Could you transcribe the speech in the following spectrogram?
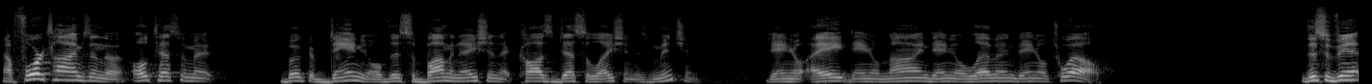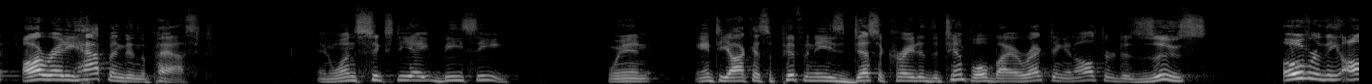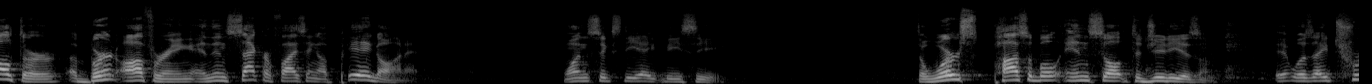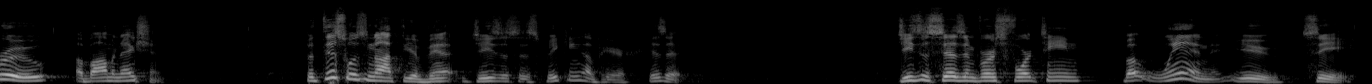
Now, four times in the Old Testament book of Daniel, this abomination that caused desolation is mentioned. Daniel 8, Daniel 9, Daniel 11, Daniel 12. This event already happened in the past in 168 BC when Antiochus Epiphanes desecrated the temple by erecting an altar to Zeus over the altar, a burnt offering, and then sacrificing a pig on it. 168 BC. The worst possible insult to Judaism. It was a true abomination. But this was not the event Jesus is speaking of here, is it? Jesus says in verse 14, But when you see,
